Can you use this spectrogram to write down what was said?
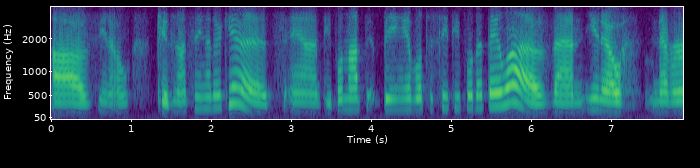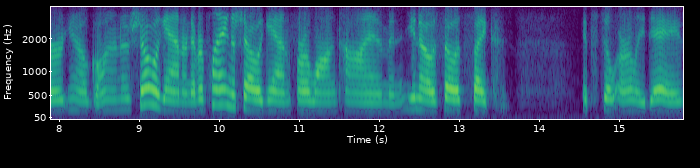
of you know kids not seeing other kids and people not being able to see people that they love and you know never you know going to a show again or never playing a show again for a long time and you know so it's like it's still early days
